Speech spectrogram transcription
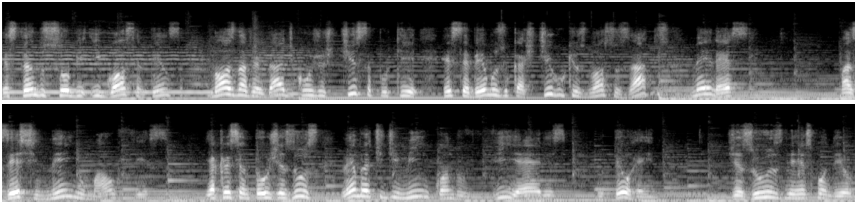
estando sob igual sentença, nós, na verdade, com justiça, porque recebemos o castigo que os nossos atos merecem. Mas este nem o mal fez. E acrescentou Jesus: Lembra-te de mim quando vieres no teu reino. Jesus lhe respondeu:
